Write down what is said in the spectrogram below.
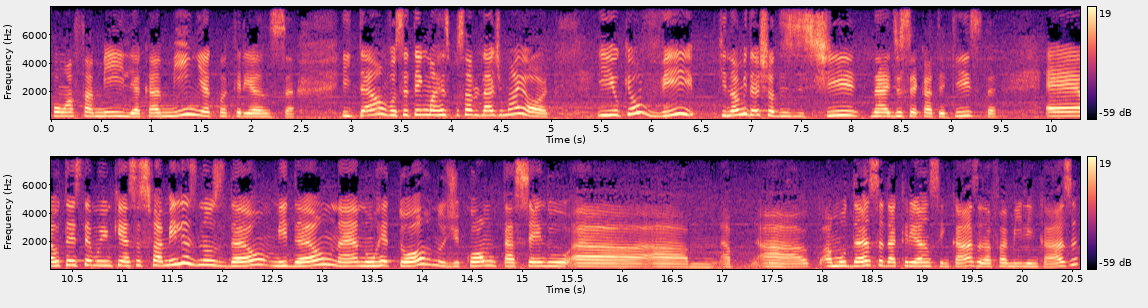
com a família, caminha com a criança. Então você tem uma responsabilidade maior. E o que eu vi, que não me deixou desistir né, de ser catequista, é o testemunho que essas famílias nos dão, me dão, né, no retorno de como está sendo a, a, a, a, mudança da criança em casa, da família em casa.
